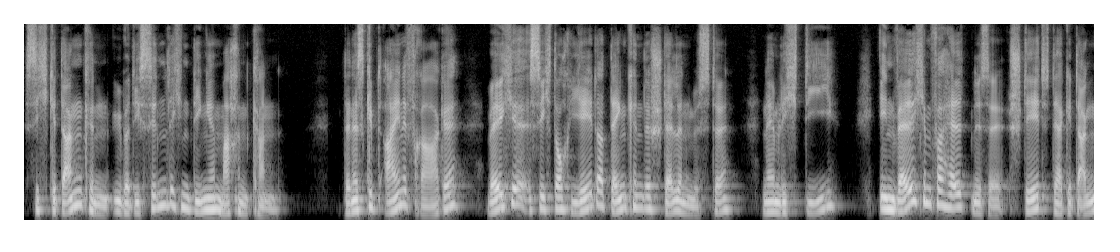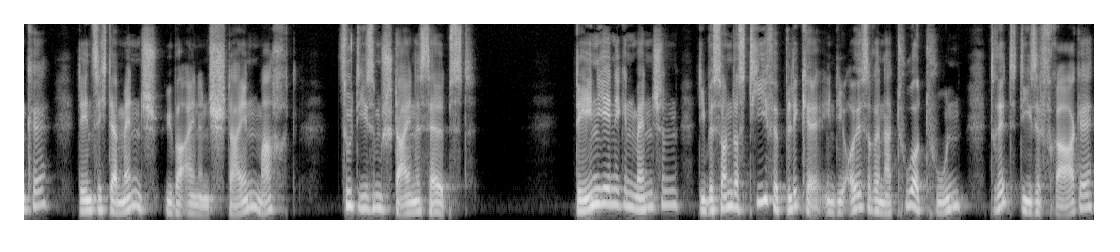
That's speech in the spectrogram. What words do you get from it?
sich Gedanken über die sinnlichen Dinge machen kann. Denn es gibt eine Frage, welche sich doch jeder Denkende stellen müsste, nämlich die, in welchem Verhältnisse steht der Gedanke, den sich der Mensch über einen Stein macht, zu diesem Steine selbst? Denjenigen Menschen, die besonders tiefe Blicke in die äußere Natur tun, tritt diese Frage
